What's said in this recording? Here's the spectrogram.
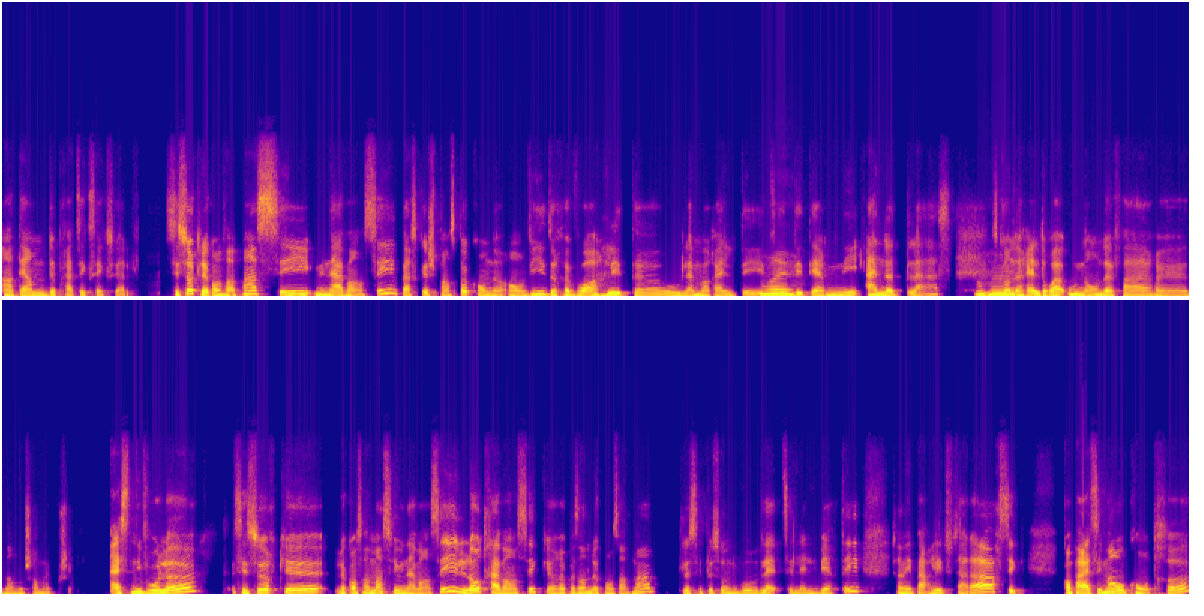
en termes de pratiques sexuelles. C'est sûr que le consentement, c'est une avancée parce que je ne pense pas qu'on a envie de revoir l'État ou la moralité, déterminer à notre place ce mm-hmm. qu'on aurait le droit ou non de faire euh, dans nos chambres à coucher. À ce niveau-là, c'est sûr que le consentement, c'est une avancée. L'autre avancée que représente le consentement, là, c'est plus au niveau de la, de la liberté, j'en ai parlé tout à l'heure, c'est que comparativement au contrat,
